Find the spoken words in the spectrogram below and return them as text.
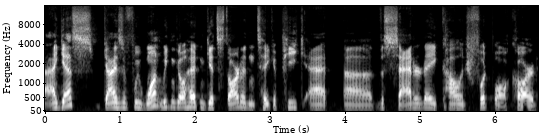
I guess, guys, if we want, we can go ahead and get started and take a peek at uh, the Saturday college football card.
